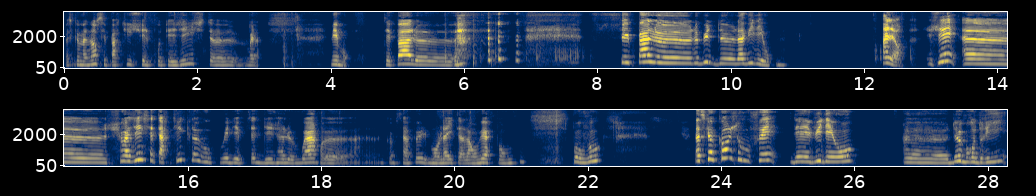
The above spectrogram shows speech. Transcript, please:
Parce que maintenant, c'est parti chez le prothésiste. Euh, voilà. Mais bon, c'est pas le... c'est pas le, but de la vidéo. Alors, j'ai euh, choisi cet article. Vous pouvez peut-être déjà le voir euh, comme c'est un peu. Bon, là, il est à l'envers pour vous, pour vous. Parce que quand je vous fais des vidéos euh, de broderie,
